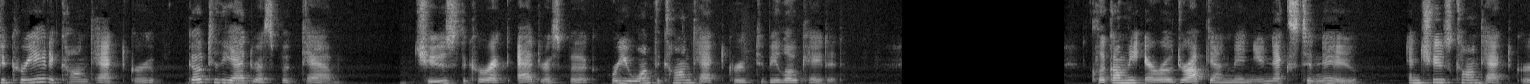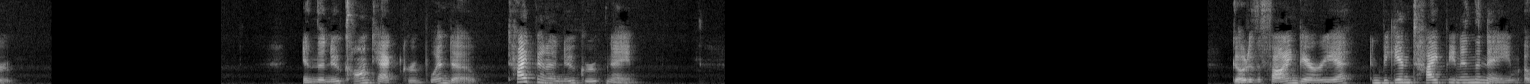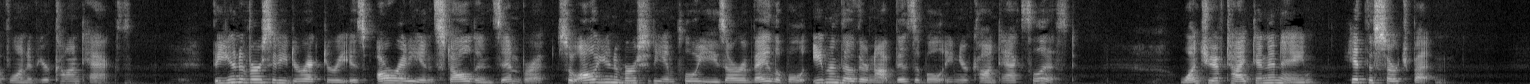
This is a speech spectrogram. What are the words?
To create a contact group, go to the Address Book tab. Choose the correct address book where you want the contact group to be located. Click on the arrow drop-down menu next to New and choose Contact Group. In the New Contact Group window, type in a new group name. Go to the Find area and begin typing in the name of one of your contacts. The university directory is already installed in Zimbra, so all university employees are available even though they're not visible in your contacts list. Once you have typed in a name, hit the search button.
